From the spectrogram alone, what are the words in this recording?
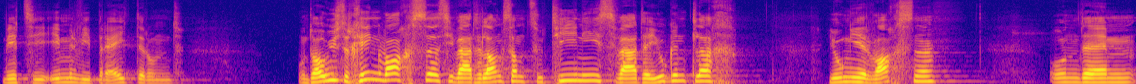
wird sie immer wie breiter und Und auch unsere Kinder wachsen, sie werden langsam zu Teenies, werden jugendlich, junge Erwachsene. Und ähm,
